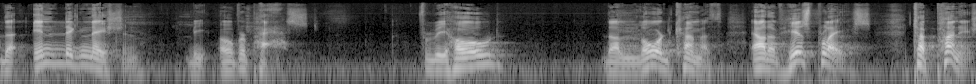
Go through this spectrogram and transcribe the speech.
the indignation be overpassed. For behold, the Lord cometh out of his place to punish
